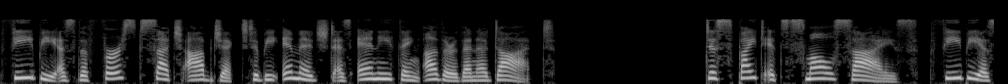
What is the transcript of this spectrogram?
Phoebe is the first such object to be imaged as anything other than a dot. Despite its small size, Phoebe is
